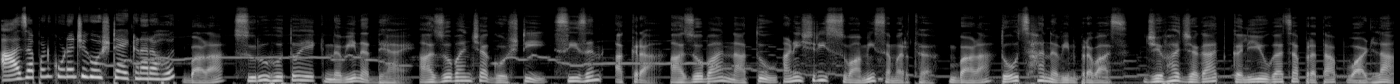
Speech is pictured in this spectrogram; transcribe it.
आज आपण कोणाची गोष्ट ऐकणार आहोत? बाळा सुरू होतो एक नवीन अध्याय. आजोबांच्या गोष्टी सीझन अकरा. आजोबा नातू आणि श्री स्वामी समर्थ. बाळा तोच हा नवीन प्रवास. जेव्हा जगात कलियुगाचा प्रताप वाढला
